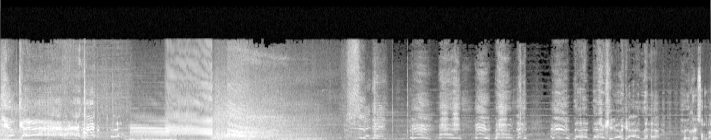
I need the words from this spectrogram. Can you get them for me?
왜 그래, 솜나?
